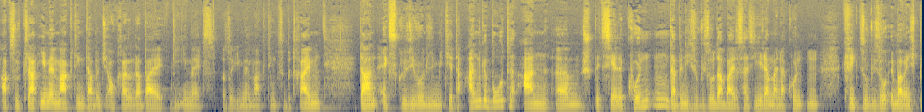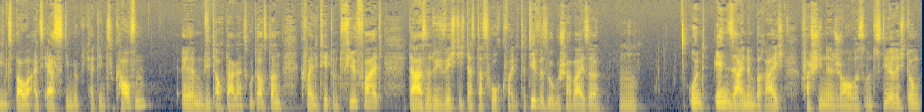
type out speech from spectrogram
absolut klar. E-Mail-Marketing, da bin ich auch gerade dabei, die E-Mails, also E-Mail-Marketing zu betreiben. Dann exklusive und limitierte Angebote an ähm, spezielle Kunden. Da bin ich sowieso dabei. Das heißt, jeder meiner Kunden kriegt sowieso immer, wenn ich Beans baue, als erstes die Möglichkeit, den zu kaufen. Ähm, sieht auch da ganz gut aus dann. Qualität und Vielfalt. Da ist natürlich wichtig, dass das hochqualitativ ist, logischerweise. Hm. Und in seinem Bereich verschiedene Genres und Stilrichtungen.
